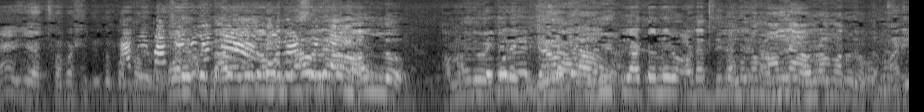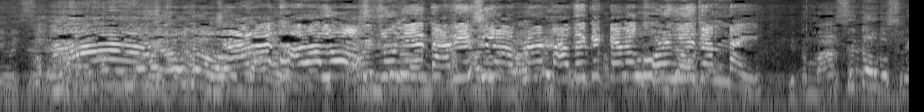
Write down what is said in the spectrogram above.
হ্যাঁ সবার সাথে তো কথা আপনি বলব। মাথায় পরে তো তারা তো আমাদের আসলে মারলো। আমরা তো দুই প্লাটনের অর্ডার দিলাম আমরা মারলে আমরা মাত্র মারিনি। যারা ধারালো অস্ত্র নিয়ে দাঁড়িয়েছিল, আপনারা তাদেরকে কেন ধরে নিয়ে যান নাই? কিন্তু মারছে তো অবশ্যই।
